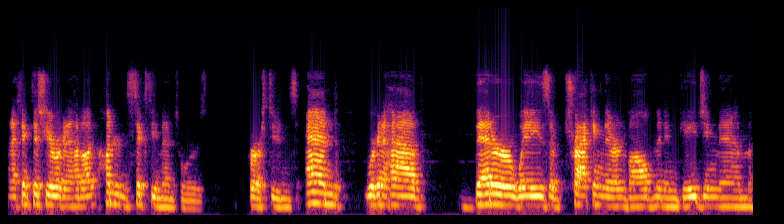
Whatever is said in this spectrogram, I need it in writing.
And I think this year we're going to have 160 mentors for our students. And we're going to have better ways of tracking their involvement, engaging them,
